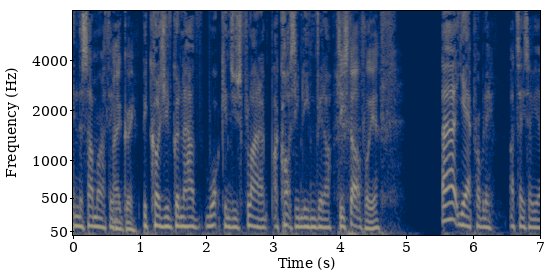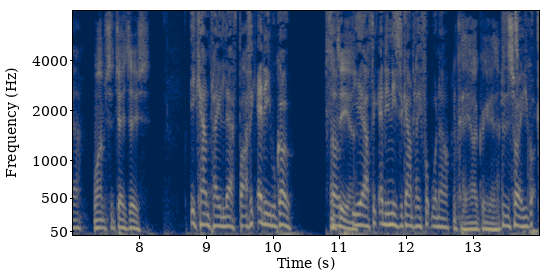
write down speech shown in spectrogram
in the summer. I think. I agree. because you're going to have Watkins who's flying. I can't see him leaving Villa. Does he start for you? Uh, yeah, probably. I'd say so. Yeah, What happens to Jesus? he can play left, but I think Eddie will go. So Oh, do you? yeah, I think Eddie needs to go and play football now. Okay, I agree with that. But sorry, you've got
